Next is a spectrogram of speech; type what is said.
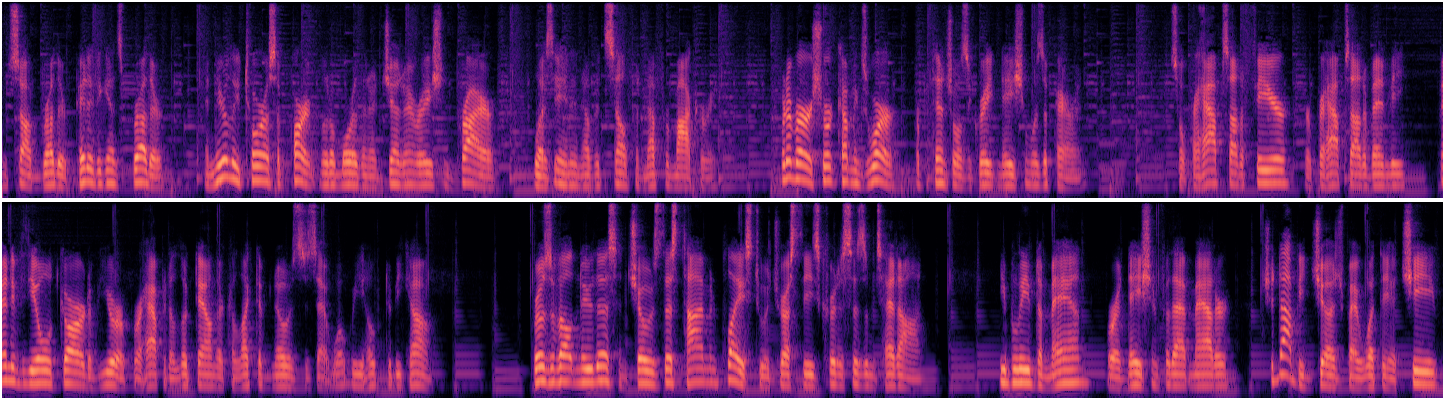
which saw brother pitted against brother and nearly tore us apart little more than a generation prior, was in and of itself enough for mockery. Whatever our shortcomings were, our potential as a great nation was apparent. So perhaps out of fear, or perhaps out of envy, many of the old guard of Europe were happy to look down their collective noses at what we hoped to become. Roosevelt knew this and chose this time and place to address these criticisms head on. He believed a man, or a nation for that matter, should not be judged by what they achieve,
